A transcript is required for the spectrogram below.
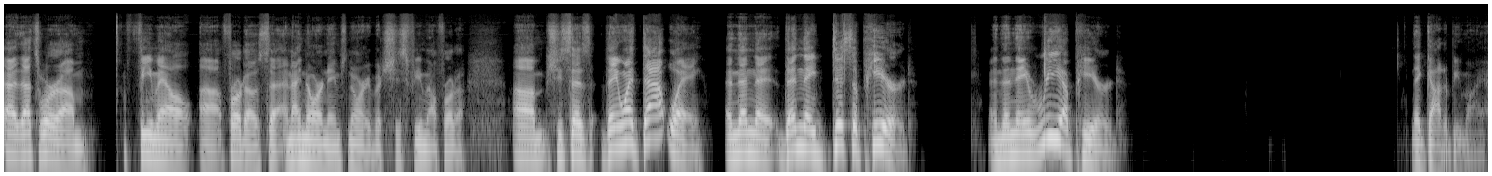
Uh, that's where um female uh Frodo said, and I know her name's Nori, but she's female Frodo. Um, she says they went that way, and then they then they disappeared, and then they reappeared. They got to be Maiar.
